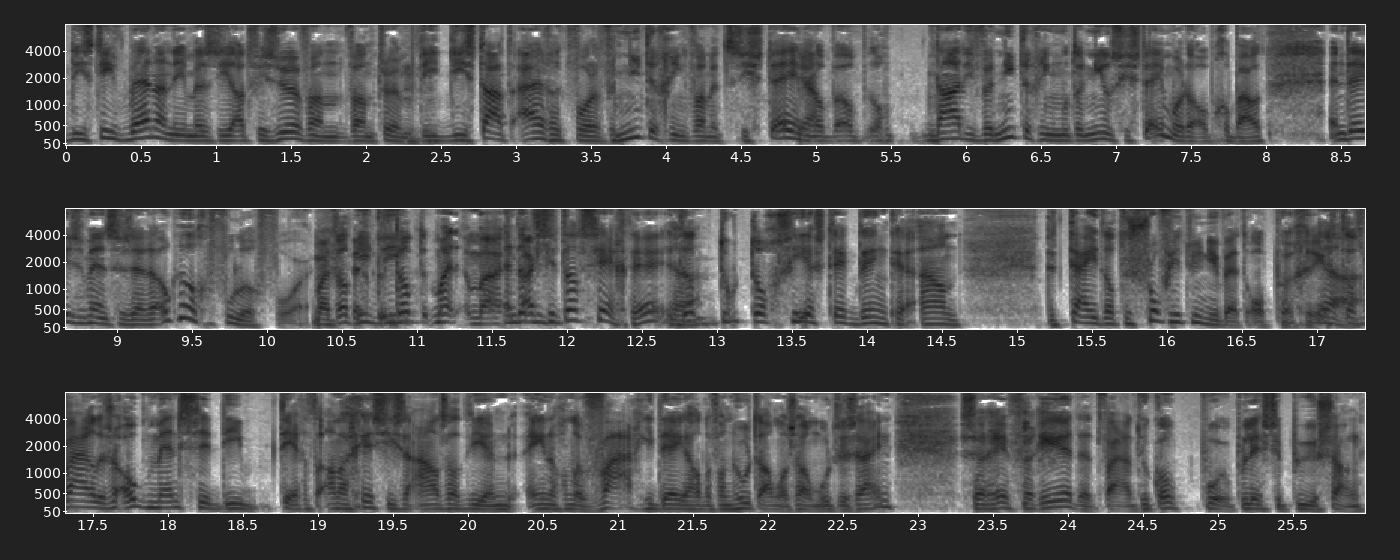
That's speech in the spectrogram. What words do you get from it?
die Steve Bannon, immers, die adviseur van, van Trump, mm -hmm. die, die staat eigenlijk voor een vernietiging van het systeem. En op, op, op, na die vernietiging moet een nieuw systeem worden opgebouwd. En deze mensen zijn er ook heel gevoelig voor. Maar, dat, die, die, dat, maar, maar en dat als is, je dat zegt, hè, dat doet toch zeer sterk denken aan de tijd dat de Sovjet-Unie werd opgericht. Ja. Dat waren dus ook mensen die tegen het anarchistische aanzat, die een een of ander vaag idee hadden van hoe het allemaal zou moeten zijn. Ze refereerden, het waren natuurlijk ook populisten puur zang,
